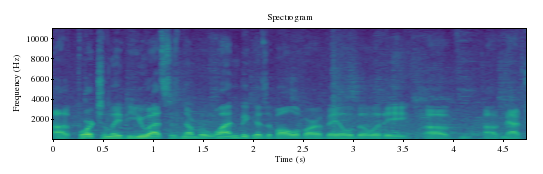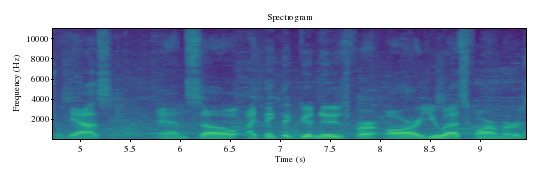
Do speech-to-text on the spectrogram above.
Uh, fortunately, the U.S. is number one because of all of our availability of, of natural gas. And so I think the good news for our U.S. farmers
